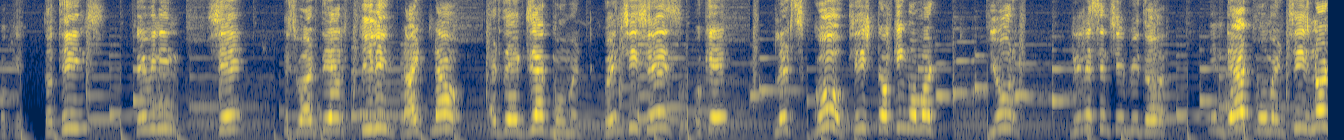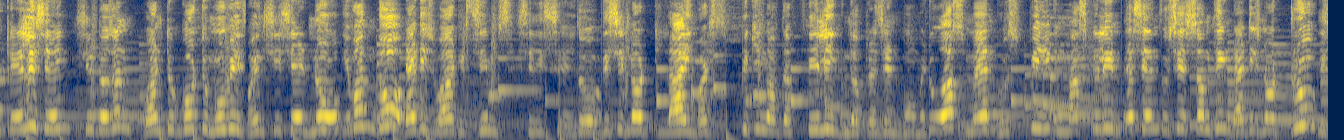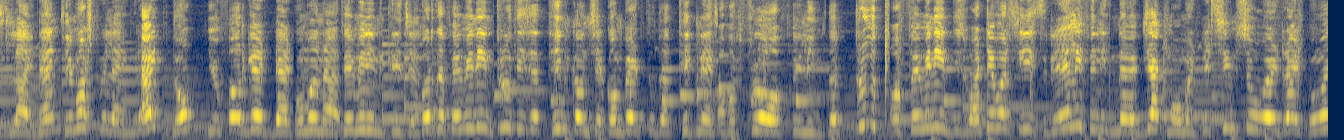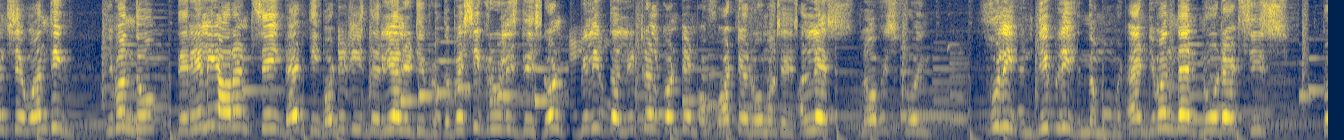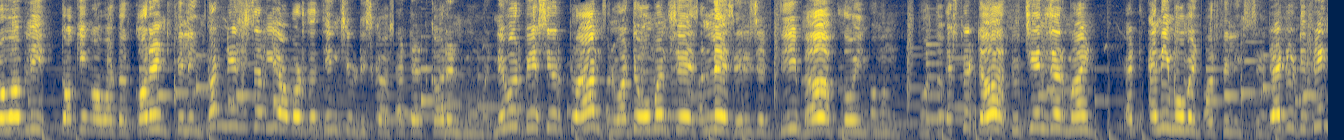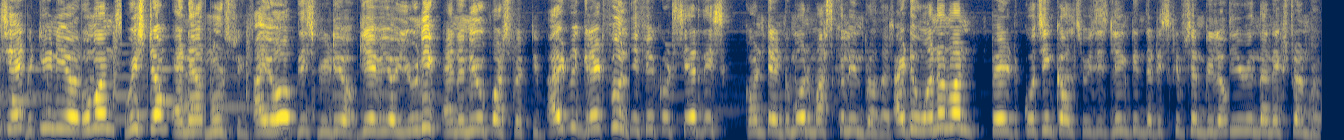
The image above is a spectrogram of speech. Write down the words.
Okay. The things feminine say is what they are feeling right now at the exact moment. When she says, Okay, let's go, she's talking about your relationship with her. In that moment she is not really saying she doesn't want to go to movies when she said no even though that is what it seems she is saying. So this is not lying but speaking of the feeling in the present moment. To us men who speak in masculine essence to say something that is not true is lying. Then she must be lying right? Nope you forget that women are feminine creatures. For the feminine truth is a thin concept compared to the thickness of her flow of feelings. The truth of feminine is whatever she is really feeling in the exact moment. It seems so weird right? Women say one thing even though they really aren't saying that thing, but it is the reality, bro. The basic rule is this don't believe the literal content of what a woman says unless love is flowing fully and deeply in the moment. And even then, know that she's probably talking about her current feelings, not necessarily about the things you discuss at that current moment. Never base your plans on what a woman says unless there is a deep love flowing among both of them. Expect her to change her mind at any moment or feelings change. Try to differentiate between your woman's wisdom and her mood swings. I hope this video gave you a unique and a new perspective. I'd be grateful if you could share this content to more masculine brothers. I do one-on-one -on -one paid coaching calls which is linked in the description below. See you in the next one bro.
